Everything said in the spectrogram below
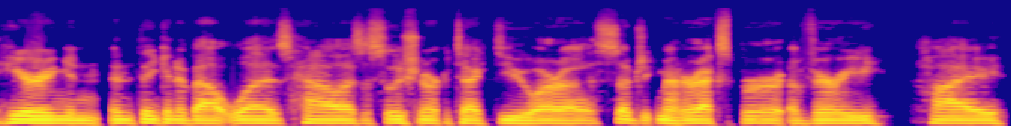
hearing and, and thinking about was how, as a solution architect, you are a subject matter expert, a very high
